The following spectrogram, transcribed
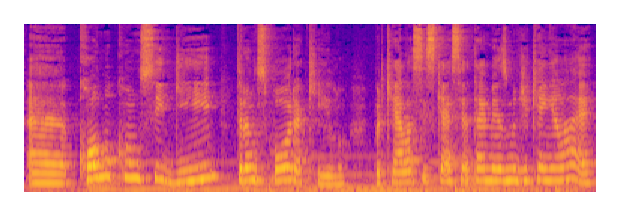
é, como conseguir transpor aquilo, porque ela se esquece até mesmo de quem ela é.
